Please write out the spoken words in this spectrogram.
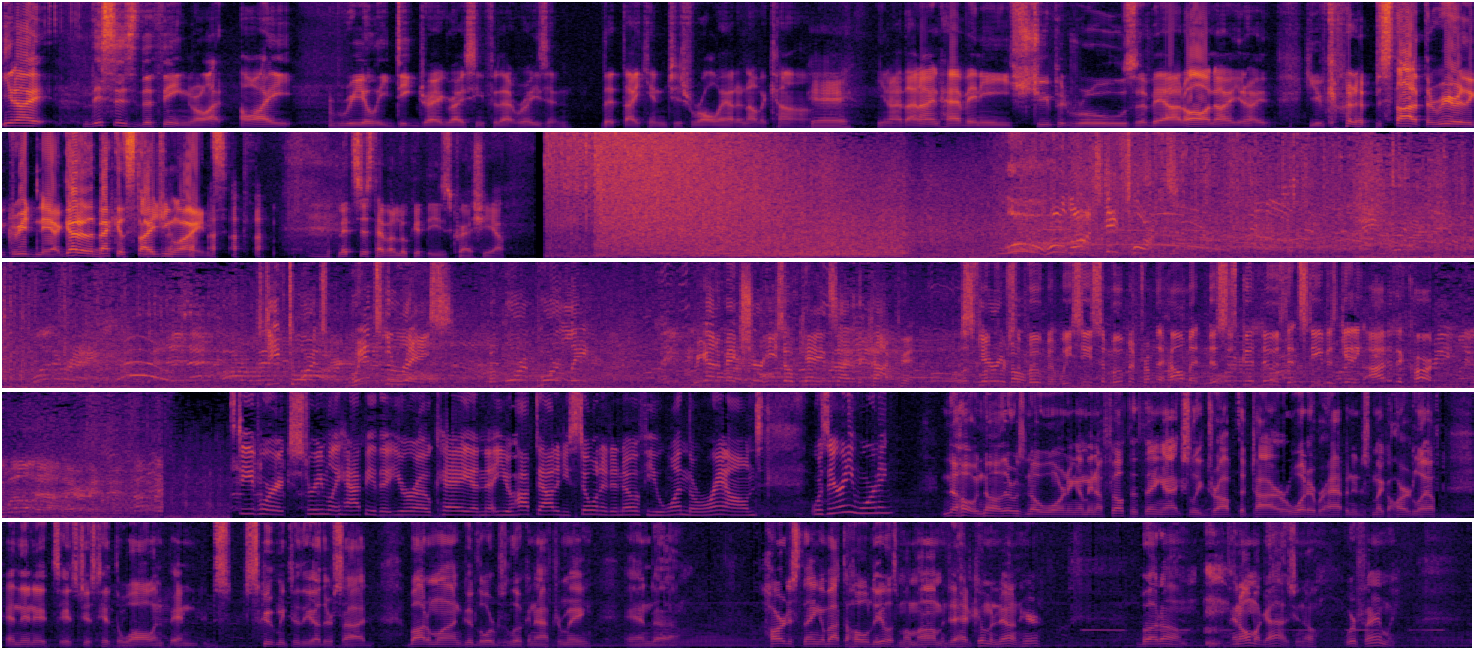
You know, this is the thing, right? I really dig drag racing for that reason that they can just roll out another car. Yeah. You know, they don't have any stupid rules about, oh, no, you know, you've got to start at the rear of the grid now. Go to the back of the staging lanes. Let's just have a look at these crash here. Oh, hold on, Steve Torrence. Steve Steve Torrence wins the race, but more importantly, we got to make sure he's okay inside of the cockpit. Well, let's Scary look for some movement. We see some movement from the helmet, and this is good news that Steve is getting out of the car. Steve, we're extremely happy that you're okay and that you hopped out and you still wanted to know if you won the round. Was there any warning? No, no, there was no warning. I mean, I felt the thing actually drop the tire or whatever happened and just make a hard left, and then it's it's just hit the wall and, and s- scoot me to the other side. Bottom line, good Lord was looking after me, and uh, hardest thing about the whole deal is my mom and dad coming down here. But um, and all my guys, you know, we're family.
